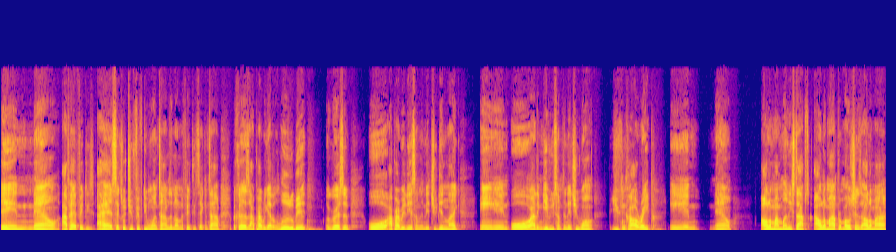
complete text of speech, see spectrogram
And now I've had 50 I had sex with you 51 times and on the 52nd time because I probably got a little bit aggressive or I probably did something that you didn't like and or I didn't give you something that you want, you can call rape and now all of my money stops, all of my promotions, all of my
